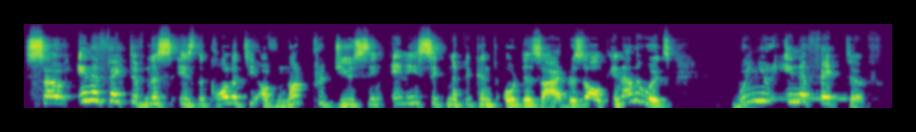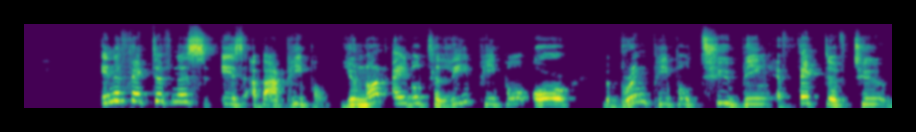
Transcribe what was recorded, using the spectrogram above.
so, ineffectiveness is the quality of not producing any significant or desired result. In other words, when you're ineffective, ineffectiveness is about people. You're not able to lead people or bring people to being effective to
